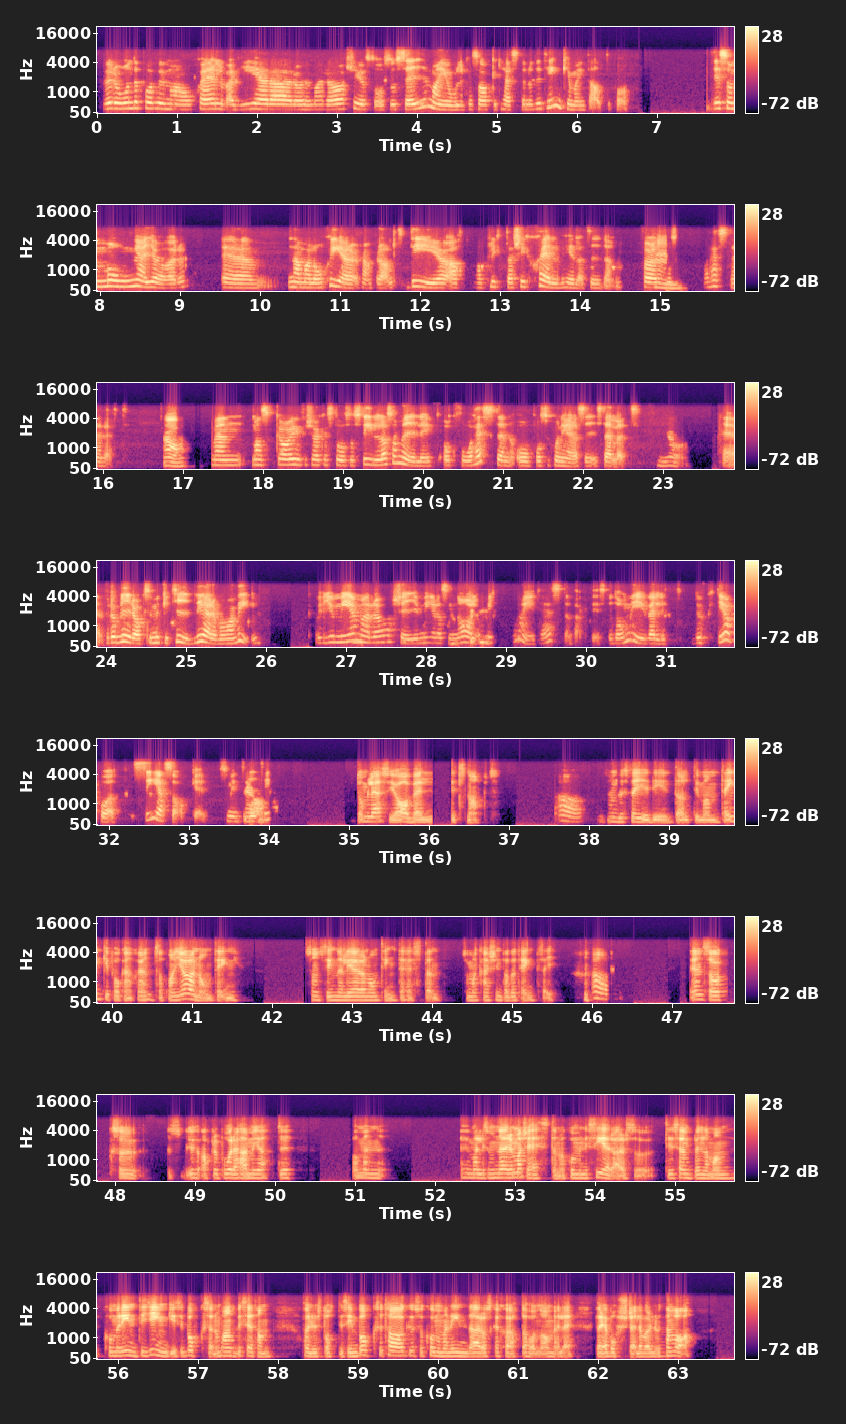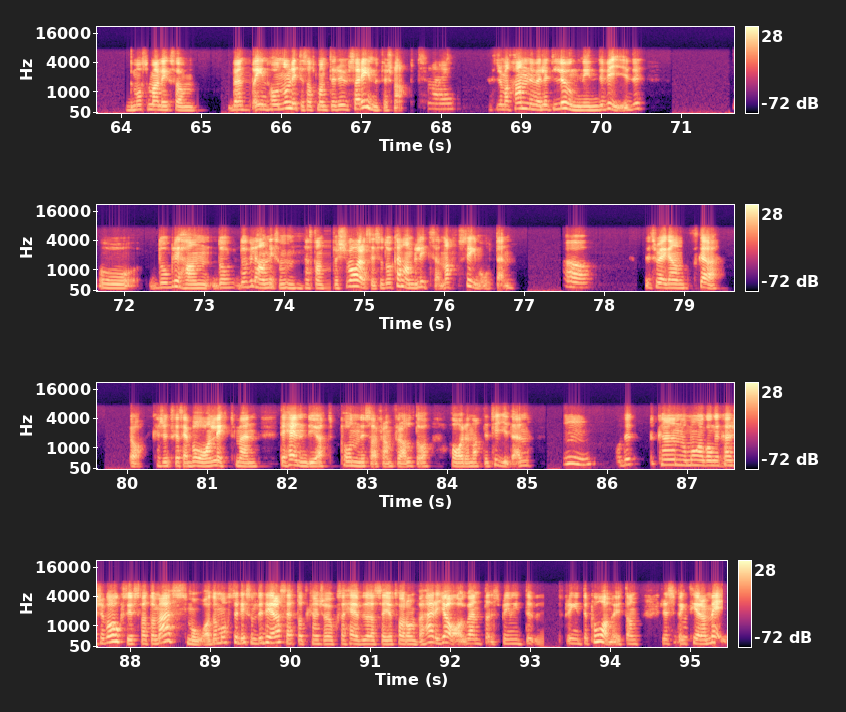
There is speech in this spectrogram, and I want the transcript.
beroende på hur man själv agerar och hur man rör sig och så, så säger man ju olika saker till hästen och det tänker man inte alltid på. Det som många gör eh, när man longerar framförallt, det är ju att man flyttar sig själv hela tiden för att Mm. få hästen rätt. Ja. Men man ska ju försöka stå så stilla som möjligt och få hästen att positionera sig istället. ja. Eh, För då blir det också mycket tydligare vad man vill. Och ju mer man rör sig, ju mera signaler skickar man ju till hästen faktiskt. Och de är ju väldigt duktiga på att se saker som inte vi Ja. tänker. De läser ju av väldigt snabbt. Ja, Som du säger, det är inte alltid man tänker på kanske ens att man gör någonting. Som signalerar någonting till hästen. Som man kanske inte hade tänkt sig. ja, En sak som, apropå det här med att eh, ja, men, hur man liksom närmar sig hästen och kommunicerar. Så till exempel när man kommer in till Gingis i boxen. Om han, vi säger att han har nu stått i sin box ett tag och så kommer man in där och ska sköta honom eller börja borsta eller vad det nu kan vara. Då måste man liksom vänta in honom lite så att man inte rusar in för snabbt. nej, Eftersom att han är en väldigt lugn individ. Och då, blir han, då, då vill han liksom nästan försvara sig så då kan han bli lite så här nafsig mot den. ja, Det tror jag är ganska, ja kanske inte ska säga vanligt men det händer ju att ponnysar framförallt då har den attityden. mm, Och det kan många gånger kanske vara också just för att de är små. De måste liksom, det är deras sätt att kanske också hävda sig och tala om för här är jag, vänta, spring inte, spring inte på mig utan respektera mig.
